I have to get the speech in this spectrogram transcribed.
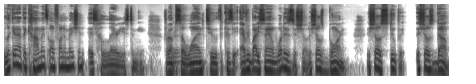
looking at the comments on Funimation is hilarious to me from Really? episode one, two, because everybody's saying, "What is this show? This show's boring. This show's stupid. This show's dumb."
